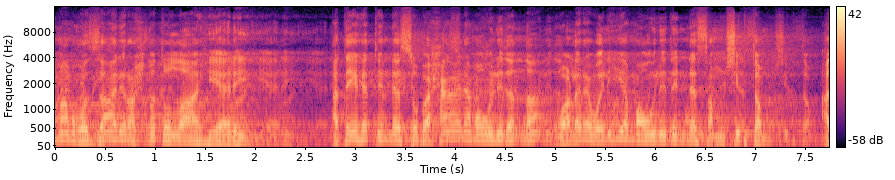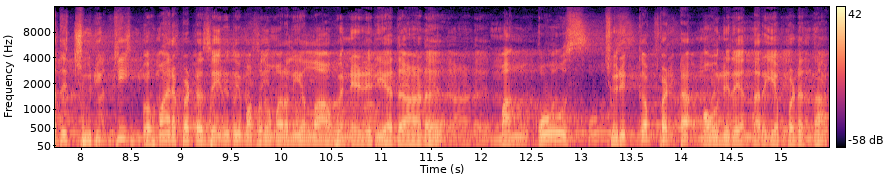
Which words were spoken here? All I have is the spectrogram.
ഇമാം ഹൊസാലി റഹ്മത്തുല്ലാഹി അലൈ അദ്ദേഹത്തിന്റെ സുബഹാന മൗലിദ് എന്ന വളരെ വലിയ മൗലിദിന്റെ സംക്ഷിപ്തം. അത് ചുരുക്കി ബഹുമാനപ്പെട്ട സൈനുദ്ദീൻ മഹദൂം അലി അള്ളാഹുൻ എഴുതിയതാണ് മങ്കൂസ് ചുരുക്കപ്പെട്ട മൗലിദ് എന്നറിയപ്പെടുന്ന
